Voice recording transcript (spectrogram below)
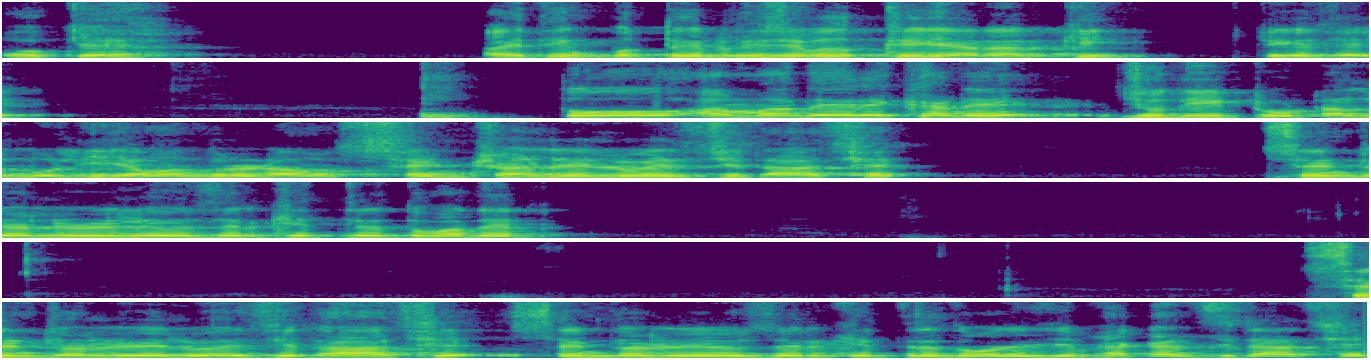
ওকে আই থিঙ্ক প্রত্যেকের ভিজিবল ক্লিয়ার আর কি। ঠিক আছে? তো আমাদের এখানে যদি টোটাল বলি, যেমন ধরে নাও সেন্ট্রাল রেলওয়েজ যেটা আছে সেন্ট্রাল রেলওয়েজ এর ক্ষেত্রে তোমাদের সেন্ট্রাল রেলওয়ে যেটা আছে সেন্ট্রাল রেলওয়েজ এর ক্ষেত্রে তোমাদের যে ভ্যাকান্সিটা আছে,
